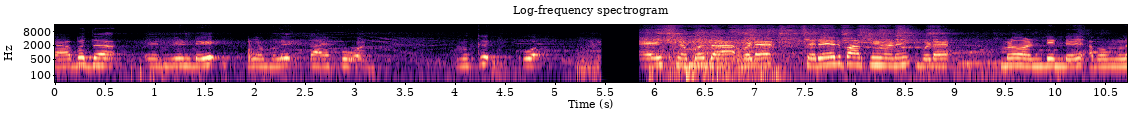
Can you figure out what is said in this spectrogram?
യാബ ഇതാ വരുന്നുണ്ട്. നമ്മൾ താഴെ പോവാണ്. നമുക്ക് പോവാം. നമ്മൾ ഇതാ ഇവിടെ ചെറിയൊരു പാർക്കിംഗ് ആണ്. ഇവിടെ നമ്മളെ വണ്ടി ഉണ്ട് അപ്പൊ നമ്മൾ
